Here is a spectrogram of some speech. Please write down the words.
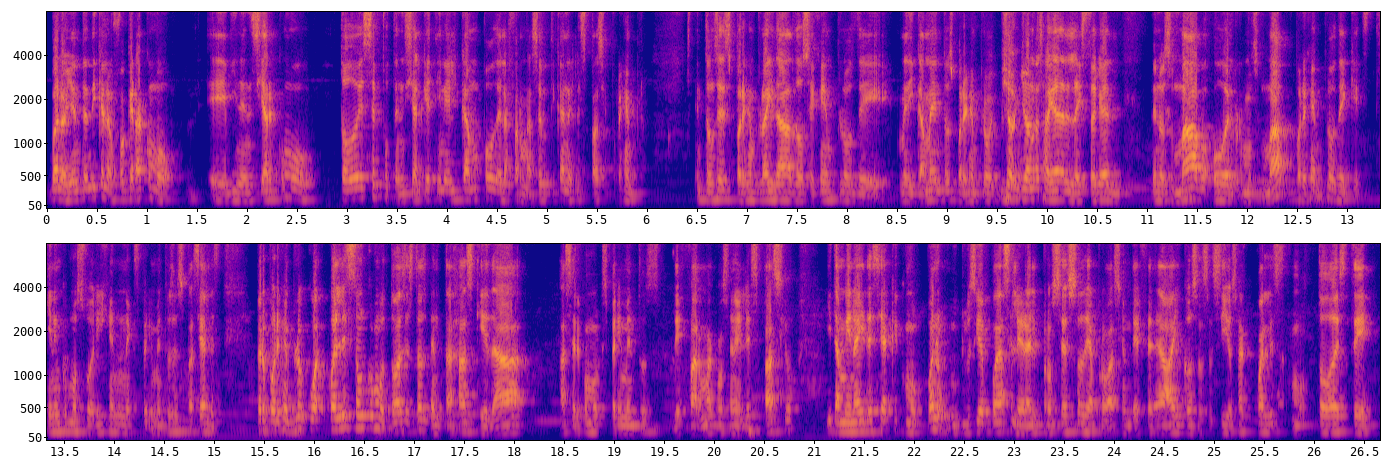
bueno, yo entendí que el enfoque era como evidenciar como todo ese potencial que tiene el campo de la farmacéutica en el espacio, por ejemplo. Entonces, por ejemplo, ahí da dos ejemplos de medicamentos. Por ejemplo, yo, yo no sabía de la historia del, de Nosumab o el Romosumab, por ejemplo, de que tienen como su origen en experimentos espaciales. Pero, por ejemplo, ¿cuáles son como todas estas ventajas que da hacer como experimentos de fármacos en el espacio? Y también ahí decía que como, bueno, inclusive puede acelerar el proceso de aprobación de FDA y cosas así. O sea, ¿cuál es como todo este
